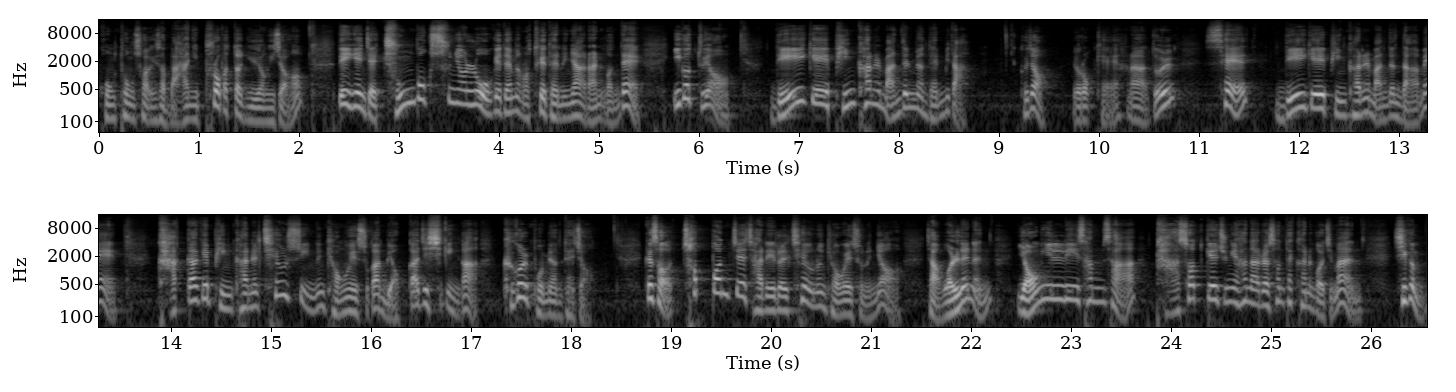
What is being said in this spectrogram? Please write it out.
공통 수학에서 많이 풀어봤던 유형이죠. 근데 이게 이제 중복 순열로 오게 되면 어떻게 되느냐라는 건데, 이것도요, 네 개의 빈칸을 만들면 됩니다. 그죠? 요렇게 하나, 둘, 셋, 네 개의 빈칸을 만든 다음에 각각의 빈칸을 채울 수 있는 경우의 수가 몇 가지씩인가 그걸 보면 되죠. 그래서 첫 번째 자리를 채우는 경우의 수는요. 자, 원래는 0, 1, 2, 3, 4 다섯 개 중에 하나를 선택하는 거지만 지금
